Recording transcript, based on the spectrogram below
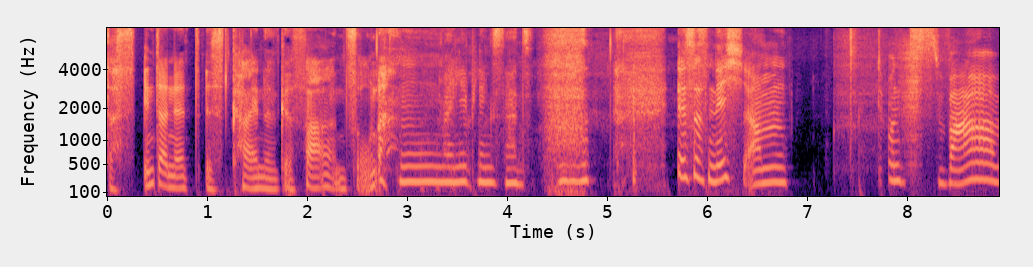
Das Internet ist keine Gefahrenzone. Hm, mein Lieblingssatz. ist es nicht. Ähm, und zwar,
